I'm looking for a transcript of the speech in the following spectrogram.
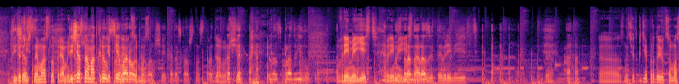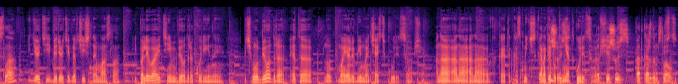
Ты горчичное масло прям Ты сейчас нам открыл все ворота масло. вообще, когда сказал, что у нас страна. Да, вообще. Ты нас продвинул. Время есть, время есть. Страна развитая, время есть. Да. А, Значит, где продаются масла, идете и берете горчичное масло и поливаете им бедра куриные. Почему бедра? Это, ну, моя любимая часть курицы вообще. Она, она, она какая-то космическая. Она как будто Подпишусь. не от курицы вообще. Подпишусь под каждым словом. есть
